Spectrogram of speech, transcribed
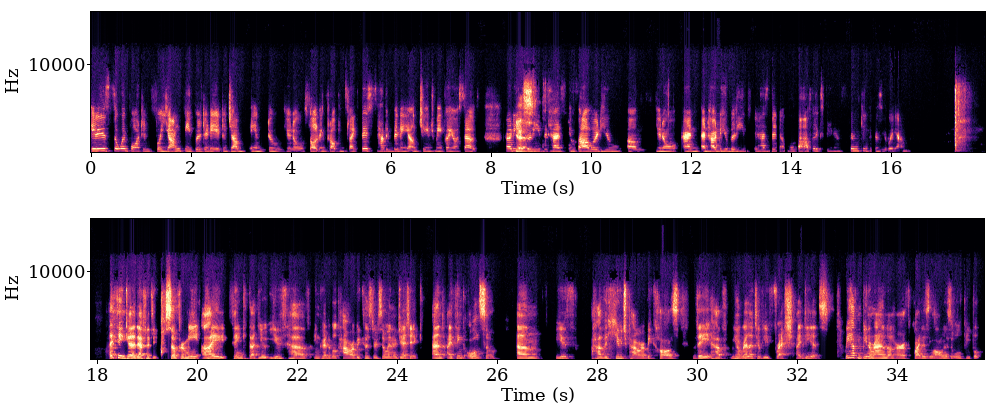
it is so important for young people today to jump into you know solving problems like this having been a young change maker yourself how do yes. you believe it has empowered you um, you know and and how do you believe it has been a more powerful experience simply because you were young I think uh, definitely. So for me, I think that you, youth have incredible power because they're so energetic, and I think also um, youth have a huge power because they have you know relatively fresh ideas. We haven't been around on earth quite as long as old people.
